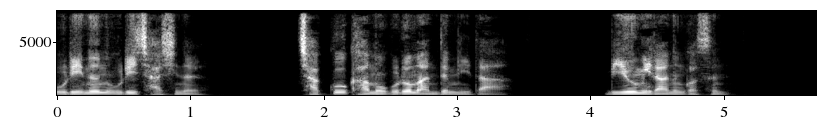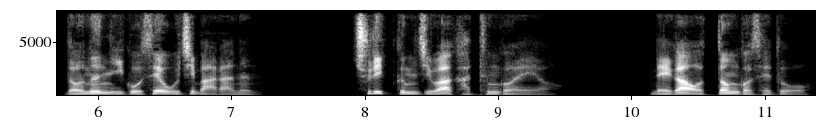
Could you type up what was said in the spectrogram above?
우리는 우리 자신을 자꾸 감옥으로 만듭니다. 미움이라는 것은 너는 이곳에 오지 말라는 출입금지와 같은 거예요. 내가 어떤 것에도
